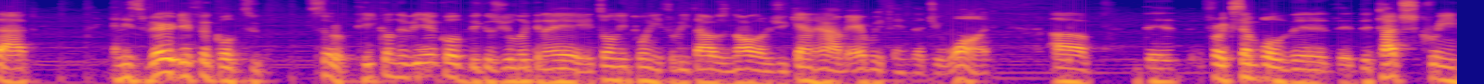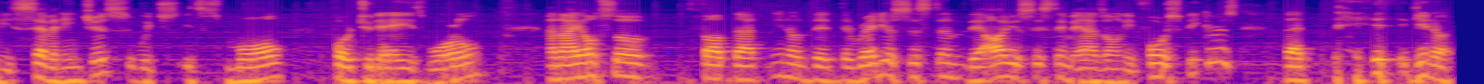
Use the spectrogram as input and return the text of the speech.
that, and it's very difficult to sort of pick on the vehicle because you're looking at, hey, it's only twenty three thousand dollars. You can't have everything that you want. Uh, the, for example, the, the the touch screen is seven inches, which is small for today's world. And I also thought that you know the, the radio system, the audio system, it has only four speakers. That you know,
